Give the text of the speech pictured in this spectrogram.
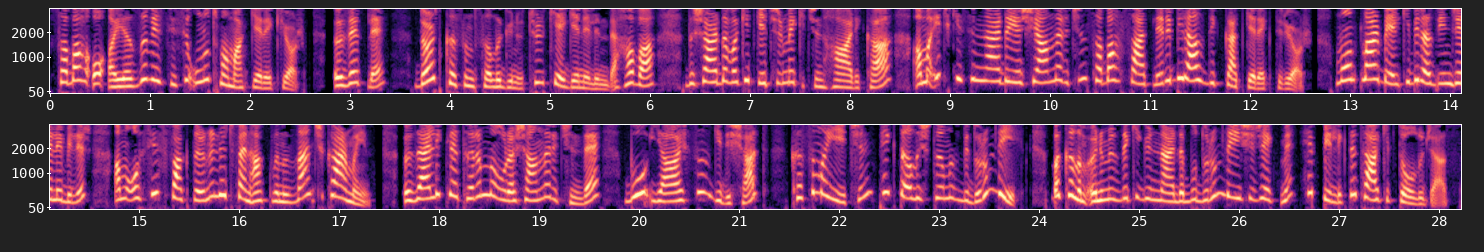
sabah o ayazı ve sisi unutmamak gerekiyor. Özetle 4 Kasım Salı günü Türkiye genelinde hava dışarıda vakit geçirmek için harika ama iç kesimlerde yaşayanlar için sabah saatleri biraz dikkat gerektiriyor. Montlar belki biraz incelebilir ama o sis faktörünü lütfen aklınızdan çıkarmayın. Özellikle tarımla uğraşanlar için de bu yağışsız gidişat Kasım ayı için pek de alıştığımız bir durum değil. Bakalım önümüzdeki günlerde bu durum değişecek mi? Hep birlikte takipte olacağız.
